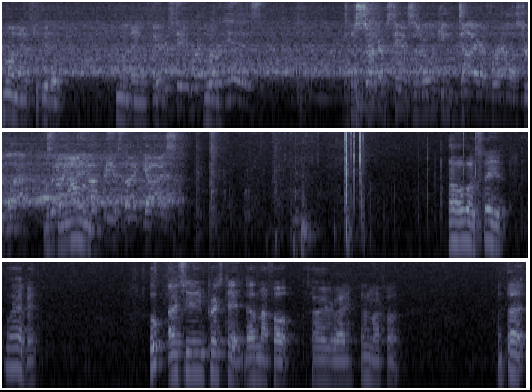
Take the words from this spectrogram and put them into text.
Come on, Aleister, get up. Come on, Aleister. Better stay right where he is. The circumstances are looking dire for Aleister Black. Oh, Tonight may phenomenal. not be his night, guys. Oh, I was about to say it. What happened? Oop, I actually didn't press that. That was my fault. Sorry, everybody. That was my fault. I thought,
